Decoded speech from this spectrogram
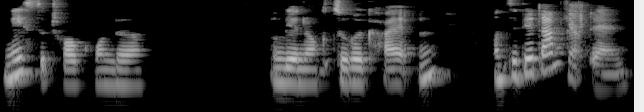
nächste Talkrunde wir noch zurückhalten und sie dir dann ja. stellen.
